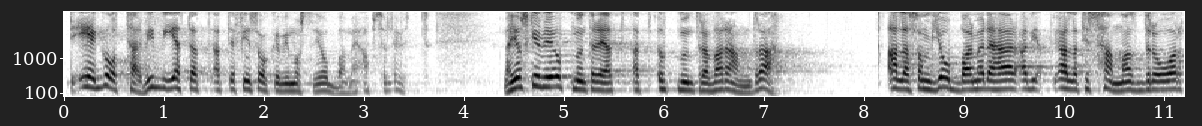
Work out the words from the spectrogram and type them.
Det är gott här. Vi vet att, att det finns saker vi måste jobba med, absolut. Men jag skulle vilja uppmuntra dig att, att uppmuntra varandra. Alla som jobbar med det här, alla tillsammans drar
